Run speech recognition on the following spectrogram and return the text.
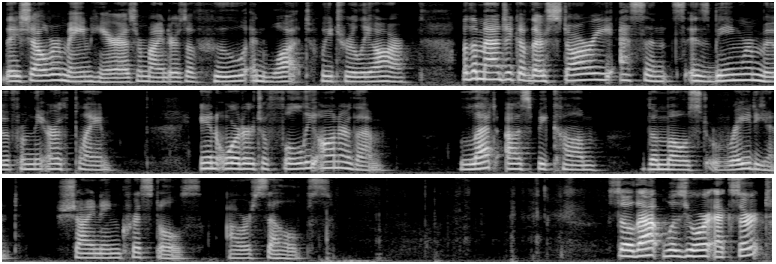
They shall remain here as reminders of who and what we truly are. But the magic of their starry essence is being removed from the earth plane. In order to fully honor them, let us become the most radiant, shining crystals ourselves. So that was your excerpt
